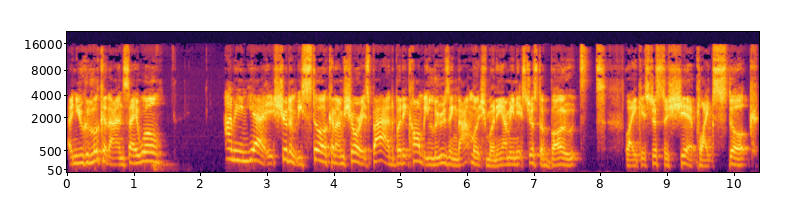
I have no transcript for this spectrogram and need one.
And you could look at that and say, well, I mean, yeah, it shouldn't be stuck, and I'm sure it's bad, but it can't be losing that much money. I mean, it's just a boat. Like it's just a ship, like stuck.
